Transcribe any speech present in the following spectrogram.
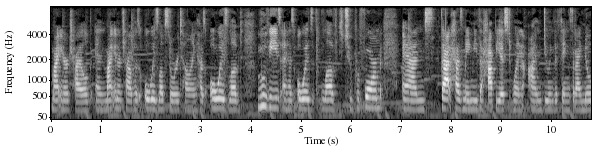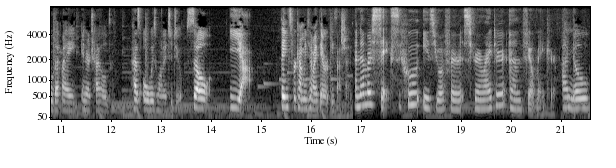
my inner child, and my inner child has always loved storytelling, has always loved movies, and has always loved to perform. And that has made me the happiest when I'm doing the things that I know that my inner child has always wanted to do. So, yeah, Thanks for coming to my therapy session. And number six, who is your favorite screenwriter and filmmaker? I know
